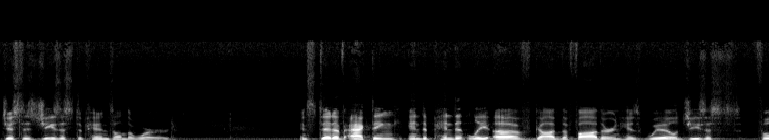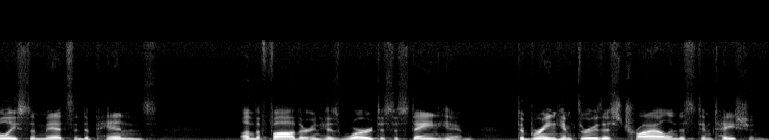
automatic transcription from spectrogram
just as Jesus depends on the word. Instead of acting independently of God the Father and His will, Jesus fully submits and depends on the Father and His word to sustain him to bring him through this trial and this temptation.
